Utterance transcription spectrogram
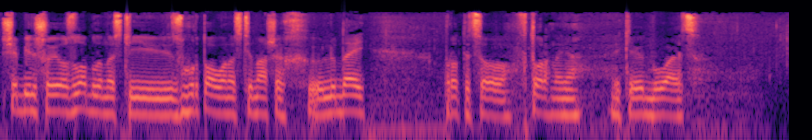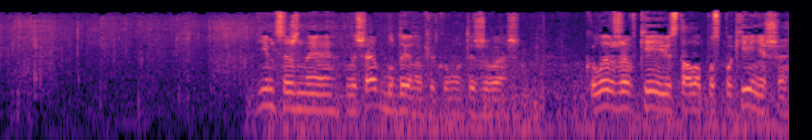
ще більшої озлобленості і згуртованості наших людей проти цього вторгнення, яке відбувається. Дім це ж не лише будинок, в якому ти живеш. Коли вже в Києві стало поспокійніше,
